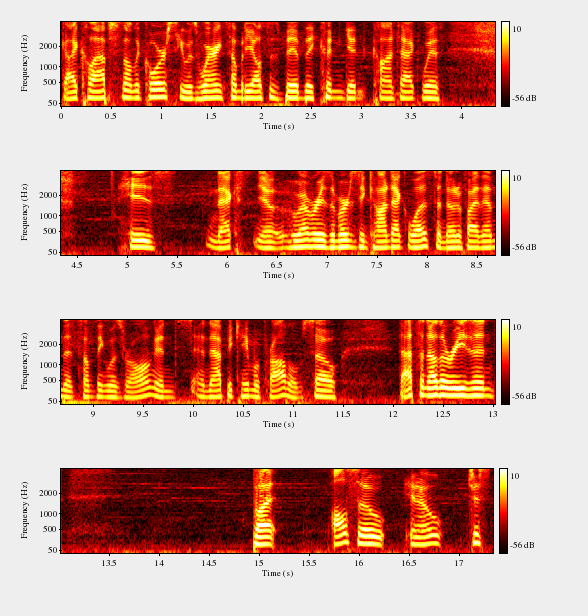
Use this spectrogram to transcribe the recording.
Guy collapses on the course. He was wearing somebody else's bib. They couldn't get in contact with his next, you know, whoever his emergency contact was to notify them that something was wrong, and and that became a problem. So that's another reason. But also, you know, just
